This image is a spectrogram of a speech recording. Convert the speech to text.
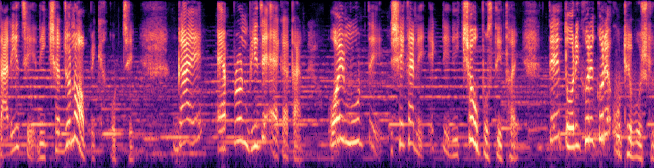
দাঁড়িয়েছে, রিক্সার জন্য অপেক্ষা করছে। গায়ে অ্যাপ্রন ভিজে একাকার। ওই মুহূর্তে সেখানে একটি রিক্সা উপস্থিত হয়। তে তড়িঘড়ি করে উঠে বসল।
